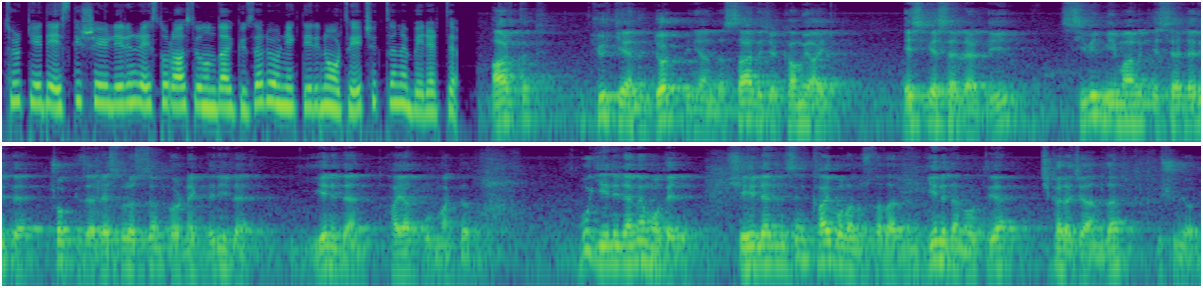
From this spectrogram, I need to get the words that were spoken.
Türkiye'de eski şehirlerin restorasyonunda güzel örneklerin ortaya çıktığını belirtti. Artık Türkiye'nin dört bir yanında sadece kamuya ait eski eserler değil, sivil mimarlık eserleri de çok güzel restorasyon örnekleriyle yeniden hayat bulmaktadır. Bu yenileme modeli şehirlerimizin kaybolan ustalarının yeniden ortaya çıkaracağını da düşünüyorum.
